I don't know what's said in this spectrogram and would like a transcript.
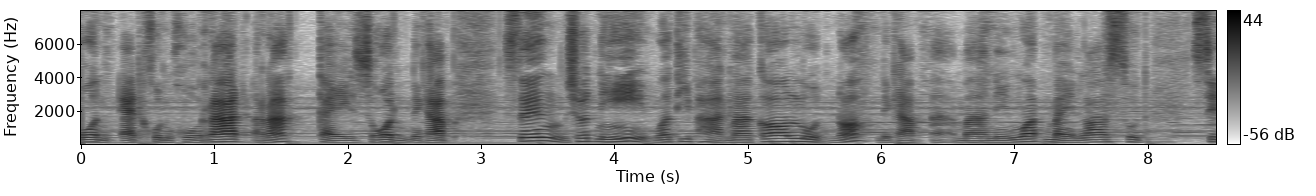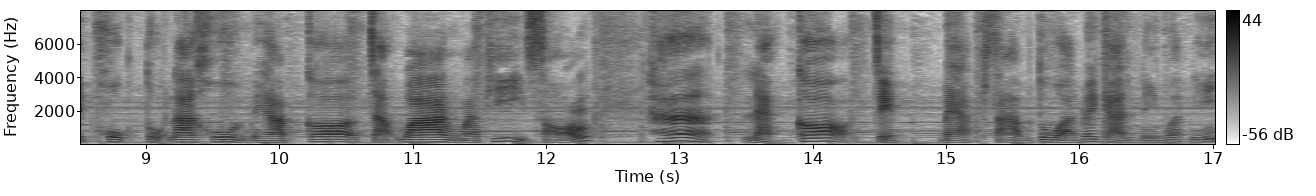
บนแอดคนโคราชรักไก่ชนนะครับซึ่งชุดนี้วันที่ผ่านมาก็หลุดเนาะนะครับามาในงวดใหม่ล่าสุด 16 ตุลาคมนะครับก็จะวางมาที่ 2 5 และก็ 7 แบบ 3 ตัวด้วยกันในงวดนี้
